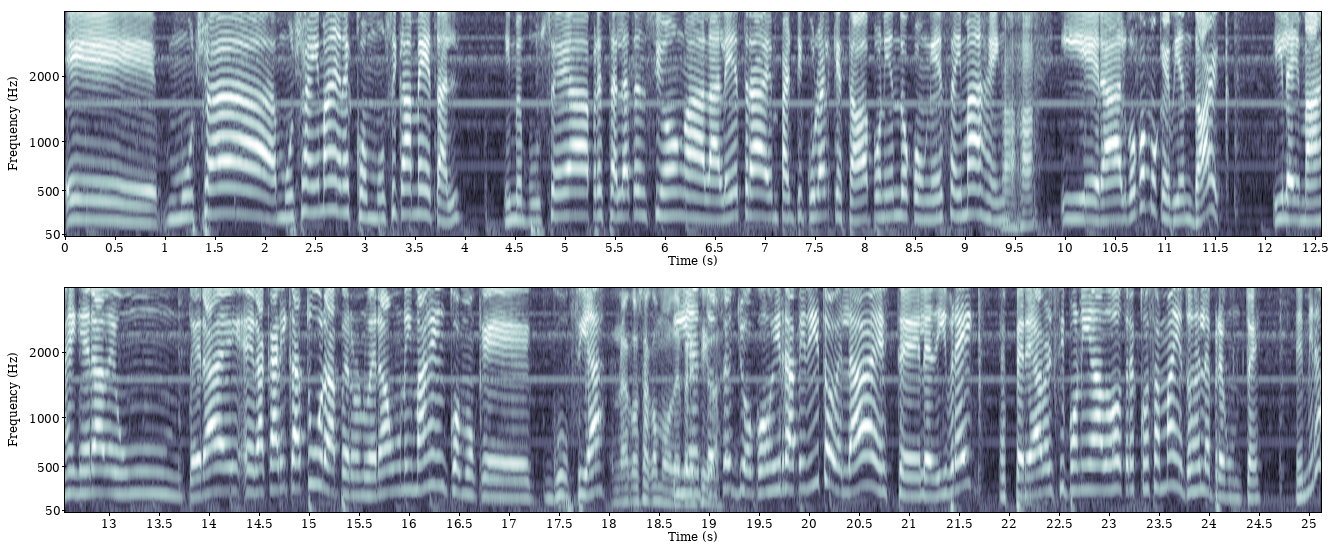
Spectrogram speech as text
eh, mucha- muchas imágenes con música metal y me puse a prestarle atención a la letra en particular que estaba poniendo con esa imagen Ajá. y era algo como que bien dark. Y la imagen era de un. Era, era caricatura, pero no era una imagen como que gufiada. Una cosa como Y depresiva. entonces yo cogí rapidito, ¿verdad? Este, le di break, esperé a ver si ponía dos o tres cosas más y entonces le pregunté, eh, mira,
